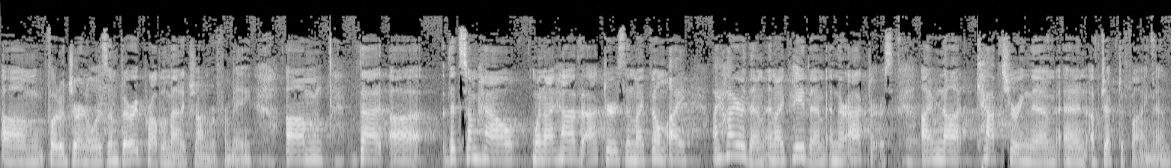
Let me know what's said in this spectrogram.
Um, photojournalism, very problematic genre for me. Um, that uh, that somehow, when I have actors in my film, I I hire them and I pay them, and they're actors. I'm not capturing them and objectifying them.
